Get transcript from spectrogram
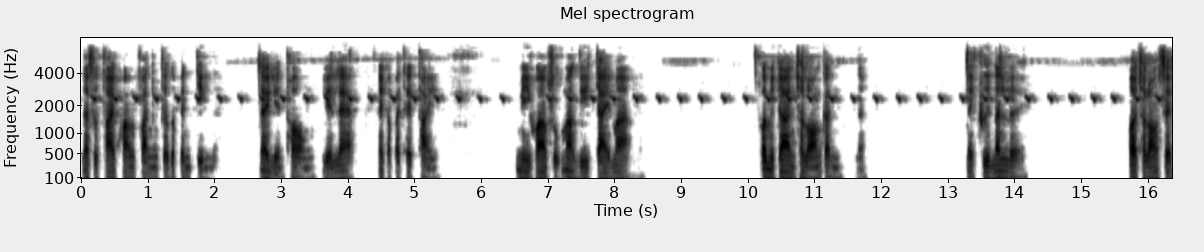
และสุดท้ายความฝันของเธอก็เป็นจริง ได้เหรียญทอง เหรียญแรกให้กับประเทศไทย มีความสุขมากดีใจมาก ก็มีการฉลองกันนะในคืนนั้นเลย พอฉลองเสร็จ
